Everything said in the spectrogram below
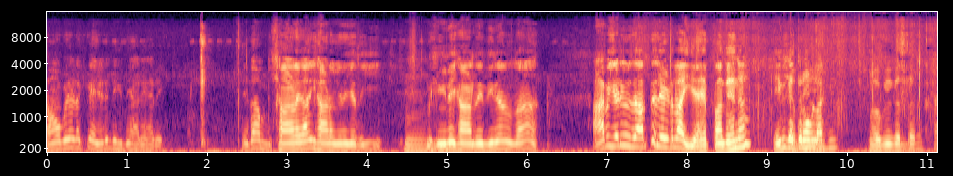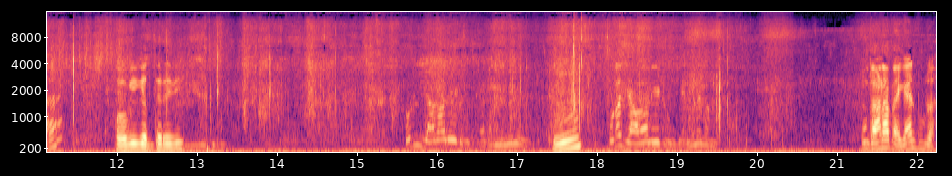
ਸੌਂਪ ਦੇ ਟੱਕੇ ਜਿਹੜੇ ਦਿਖਦੇ ਹਰੇ ਹਰੇ। ਇਹ ਤਾਂ ਛਾਣ ਦਾ ਨਹੀਂ ਛਾਣ ਹੋ ਜਾਂਦੀ ਜਦੀ। ਹੂੰ। ਮਸ਼ੀਨ ਹੀ ਛਾਣ ਦਿੰਦੀ ਇਹਨਾਂ ਨੂੰ ਤਾਂ। ਆ ਵੀ ਜਿਹੜੀ ਉਜ਼ਾਰ ਤੇ ਲੇਟ ਲਾਈ ਐ ਆਪਾਂ ਦੇ ਹਨਾ ਇਹ ਵੀ ਕਿੱਧਰ ਹੋਣ ਲੱਗੀ ਹੋ ਗਈ ਗੱਦਰ। ਹੈ? ਹੋ ਗਈ ਗੱਦਰ ਇਹਦੀ ਥੋੜੀ ਜ਼ਿਆਦਾ ਲੇਟ ਹੋ ਗਿਆ ਕੰਮ ਇਹਨਾਂ ਹੂੰ। ਥੋੜਾ ਜ਼ਿਆਦਾ ਲੇਟ ਹੋ ਗਿਆ ਇਹਨਾਂ ਕੰਮ। ਹੁਣ ਦਾਣਾ ਪੈ ਗਿਆ ਪੂਰਾ।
